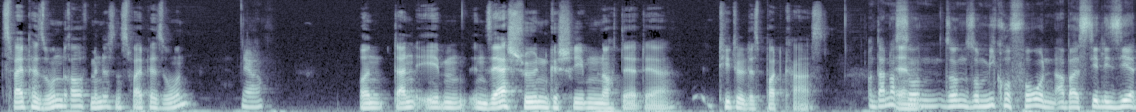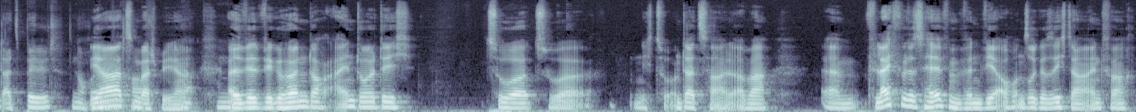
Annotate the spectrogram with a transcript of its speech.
zwei Personen drauf, mindestens zwei Personen. Ja. Und dann eben in sehr schön geschrieben noch der, der Titel des Podcasts. Und dann noch ähm, so, ein, so, ein, so ein Mikrofon, aber stilisiert als Bild noch. Ja, zum Beispiel, ja. ja. Hm. Also wir, wir gehören doch eindeutig zur, zur, nicht zur Unterzahl, aber ähm, vielleicht würde es helfen, wenn wir auch unsere Gesichter einfach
